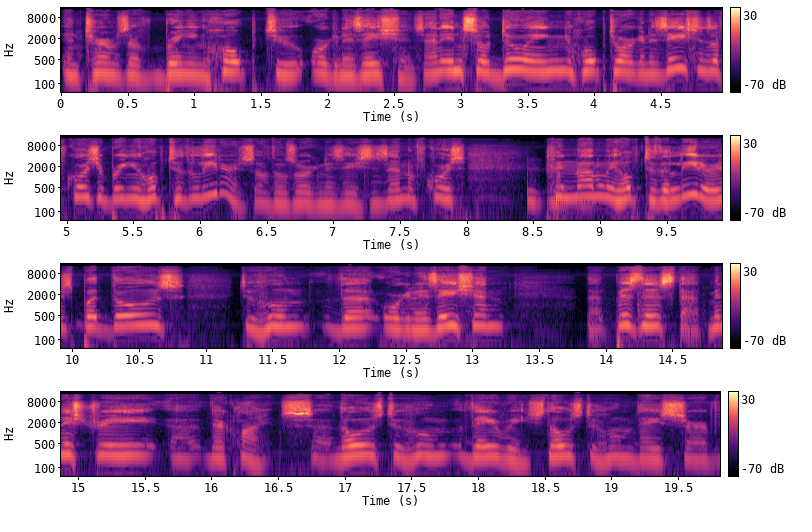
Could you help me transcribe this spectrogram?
in terms of bringing hope to organizations. And in so doing, hope to organizations, of course, you're bringing hope to the leaders of those organizations. And of course, not only hope to the leaders, but those to whom the organization, that business, that ministry, uh, their clients, uh, those to whom they reach, those to whom they serve.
